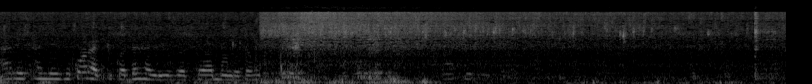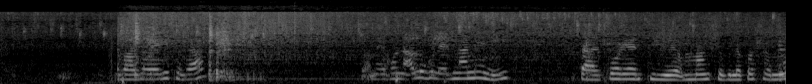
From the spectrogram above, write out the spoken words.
আর যে কড়াই দেখা দিয়ে যাচ্ছে আমার ওটা গেছে আমি এখন আলুগুলো নামিয়ে নিই। তারপরে আর কি মাংসগুলো কষানো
